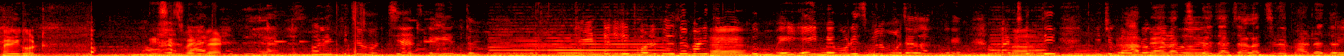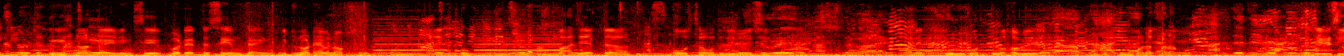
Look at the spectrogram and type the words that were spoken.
very good this is very bad অনেক কিছু হচ্ছে আজকে কিন্তু। ট্রেনটা যদি ধরে ফেলতে পারি তাহলে হ্যাঁ। খুব এই এই মেমোরিজগুলো মজা লাগবে। আর হ্যাঁ। যদি কিছু গন্ডগোল হয় যা চালাচ্ছিল ভাড়ার জন্য he is not driving safe but at the same time we do not have an option মানে খুব বাজে একটা অবস্থার মধ্যে দিয়ে রয়েছি। মানে খুন করতেও হবে কিন্তু খুন করা খারাপও। এসে গেছি।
